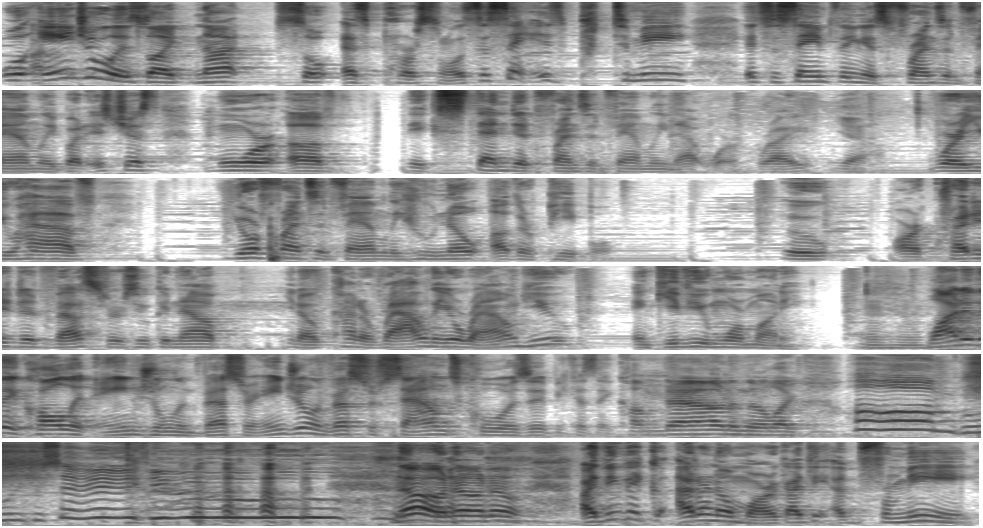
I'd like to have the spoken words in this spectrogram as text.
Well, angel is like not so as personal. It's the same. It's to me, it's the same thing as friends and family, but it's just more of the extended friends and family network, right? Yeah. Where you have your friends and family who know other people, who are accredited investors who can now, you know, kind of rally around you and give you more money. Why do they call it angel investor? Angel investor sounds cool. Is it because they come down and they're like, oh, I'm going to save you? no, no, no. I think they. I don't know, Mark. I think uh, for me,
